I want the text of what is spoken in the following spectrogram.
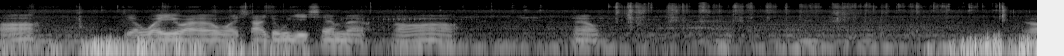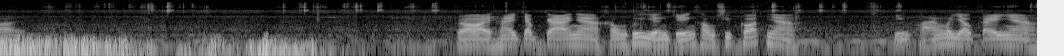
Đó. Giờ quay qua, ngoài xa cho quý vị xem nè. Đó. Thấy không rồi rồi 200k nha. Không phí vận chuyển, không ship code nha. Chuyển khoản mới giao cây nha.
